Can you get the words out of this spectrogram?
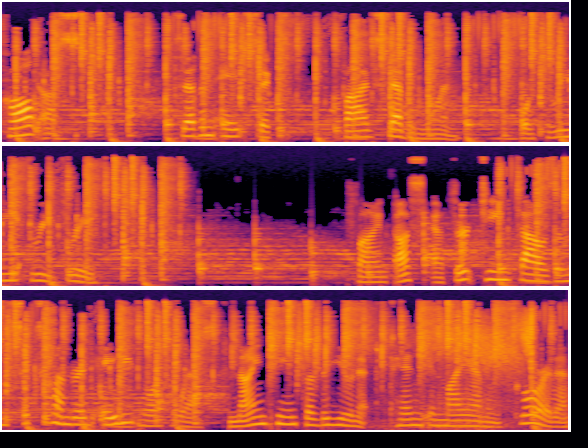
call us 786-571-4333. Find us at 13680 Northwest 19th of the Unit 10 in Miami, Florida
